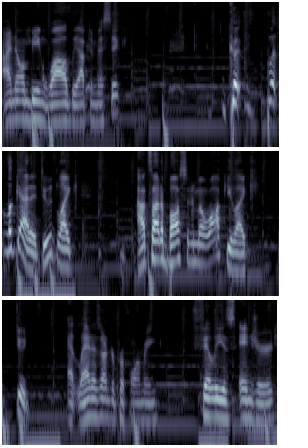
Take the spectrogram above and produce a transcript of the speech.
I know I'm being wildly optimistic. Could, but look at it, dude. Like outside of Boston and Milwaukee, like, dude, Atlanta's underperforming. Philly is injured.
